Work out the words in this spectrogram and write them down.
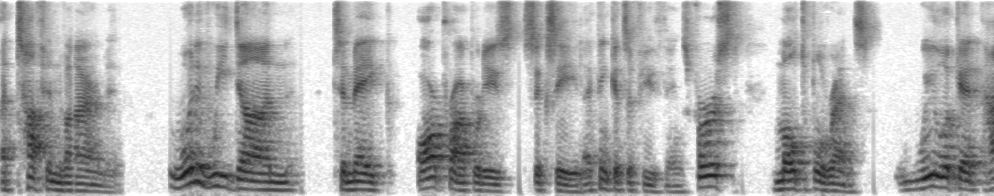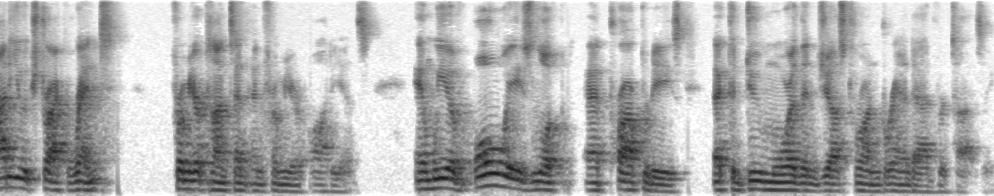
a tough environment. What have we done to make our properties succeed? I think it's a few things. First, multiple rents. We look at how do you extract rent from your content and from your audience. And we have always looked at properties that could do more than just run brand advertising.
